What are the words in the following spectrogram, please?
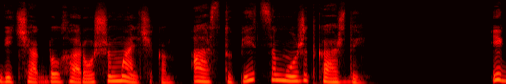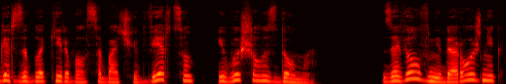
ведь Чак был хорошим мальчиком, а оступиться может каждый. Игорь заблокировал собачью дверцу и вышел из дома. Завел внедорожник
